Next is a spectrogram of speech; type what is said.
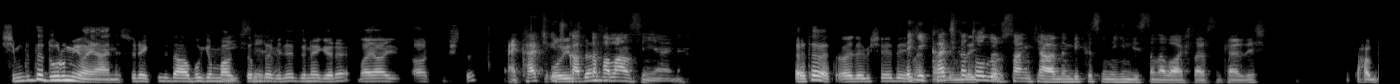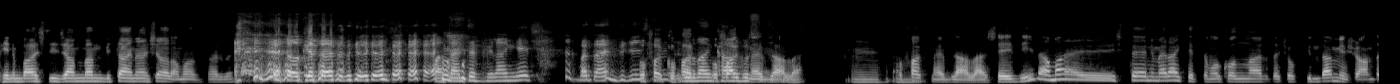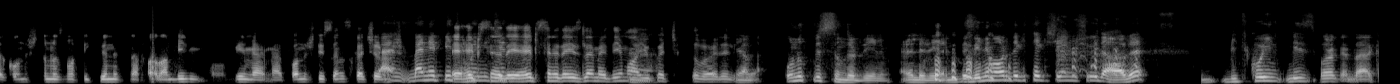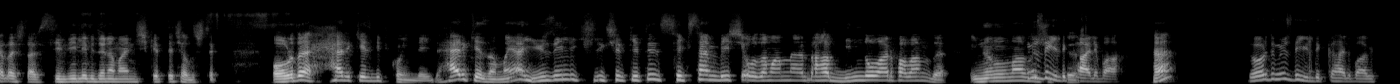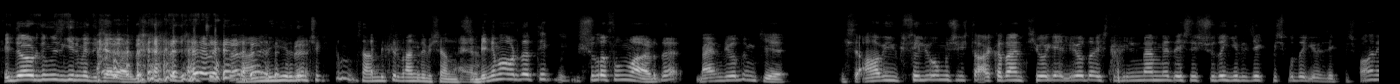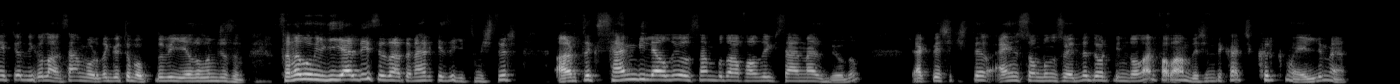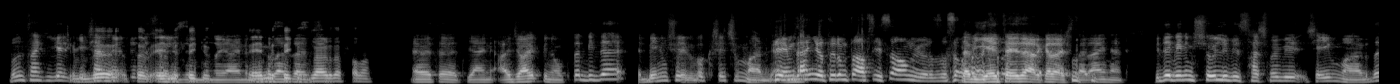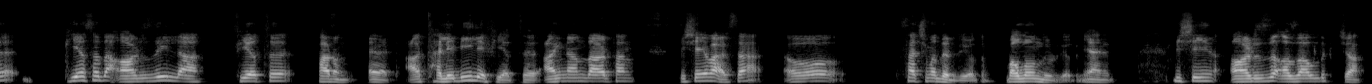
Şimdi de durmuyor yani. Sürekli daha bugün baktığımda Yükseliyor. bile düne göre bayağı artmıştı. Yani kaç? O Üç katta yüzden- falansın yani. Evet evet öyle bir şey değil. Peki kaç kat olursan karının bir kısmını Hindistan'a bağışlarsın kardeş? Abi benim başlayacağımdan bir tane aşağı alamazlar be. o kadar. Patente falan geç. Patenti geçmiş. ufak ufak Buradan ufak kargosu anladım. Ufak meblağlar şey değil ama işte hani merak ettim o konularda çok gündem ya şu anda konuştunuz mu fikriniz ne falan bilmiyorum, bilmiyorum yani konuştuysanız kaçırmışım. Ben, ben hep E, hepsini için... de hepsini de izlemediğim Ha. ayyuka çıktı böylelikle. Ya, unutmuşsundur diyelim. Öyle diyelim. Be- Benim oradaki tek şeyim şuydu abi. Bitcoin biz bu arada arkadaşlar Sivri ile bir dönem aynı şirkette çalıştık. Orada herkes Bitcoin'deydi. Herkes ama ya 150 kişilik şirketin 85'i o zamanlar daha 1000 dolar falandı. İnanılmaz düşüktü. değildik galiba. Ha? Dördümüz değildik galiba bir tek. Bir dördümüz girmedik herhalde. Yani gerçekten. Ben bir girdim çıktım. Sen bitir ben de bir şey Yani anlatacağım. benim orada tek şu lafım vardı. Ben diyordum ki işte abi yükseliyormuş işte arkadan tiyo geliyor da işte bilmem ne de işte şu da girecekmiş bu da girecekmiş falan. Hep diyordum ki ulan sen burada götü boklu bir yazılımcısın. Sana bu bilgi geldiyse zaten herkese gitmiştir. Artık sen bile alıyorsan bu daha fazla yükselmez diyordum. Yaklaşık işte en son bunu söylediğimde 4000 dolar falandı. Şimdi kaç? 40 mı 50 mi? Bunu sanki ge- Şimdi geçen bölümde de söyledim 58 bunu yani. Burada benzer bir şey. 58'lerde falan. Evet evet yani acayip bir nokta. Bir de benim şöyle bir bakış açım vardı. Yani Cem'den yatırım tavsiyesi almıyoruz o zaman. Tabii YT'de arkadaşlar aynen. Bir de benim şöyle bir saçma bir şeyim vardı. Piyasada arzıyla fiyatı pardon evet talebiyle fiyatı aynı anda artan bir şey varsa o saçmadır diyordum. Balondur diyordum. Yani bir şeyin arzı azaldıkça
